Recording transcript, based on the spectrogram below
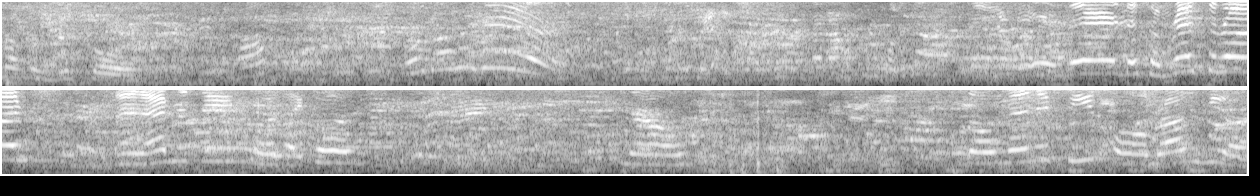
not in the bookstore. Huh? Go over there. Yeah, we're there. There's some restaurants and everything what I could. People around here.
